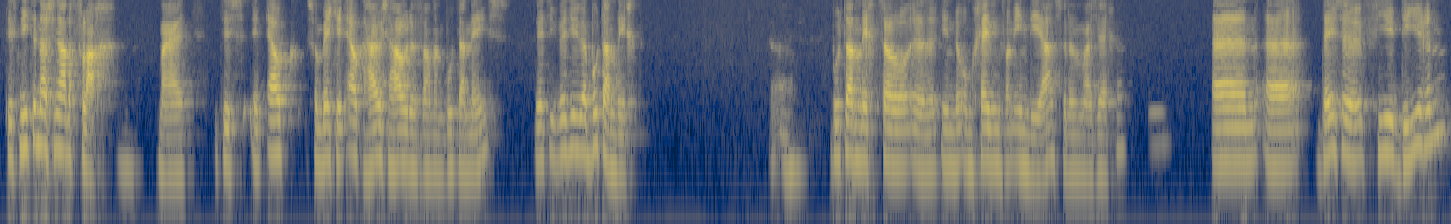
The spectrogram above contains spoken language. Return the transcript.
Het is niet de nationale vlag, maar het is in elk, zo'n beetje in elk huishouden van een Bhutanees Weet u, weet u waar Bhutan ligt? Ja. Bhutan ligt zo uh, in de omgeving van India, zullen we maar zeggen. En uh, deze vier dieren,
